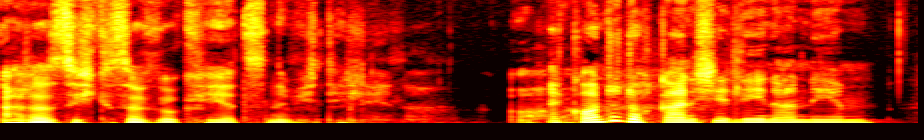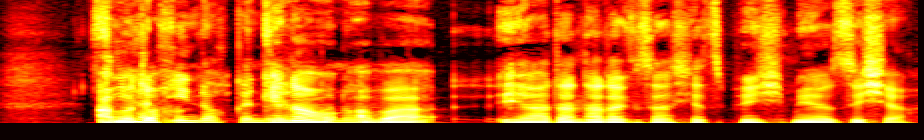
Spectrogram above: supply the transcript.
hat er sich gesagt, okay, jetzt nehme ich die Lena. er konnte doch gar nicht Elena nehmen. Sie aber hat doch, ihn doch genervt genau, genommen. aber ja, dann hat er gesagt, jetzt bin ich mir sicher.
